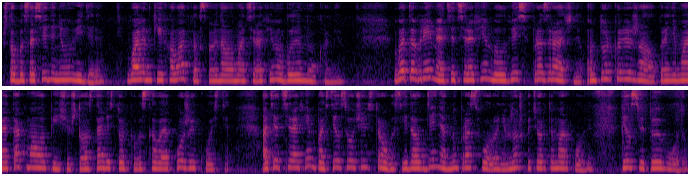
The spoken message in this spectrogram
чтобы соседи не увидели. Валенки и халат, как вспоминала мать Серафима, были мокрыми. В это время отец Серафим был весь прозрачный, он только лежал, принимая так мало пищи, что остались только восковая кожа и кости. Отец Серафим постился очень строго, съедал в день одну просфору, немножко тертой моркови, пил святую воду.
